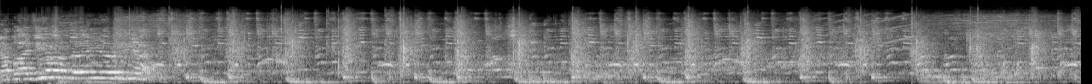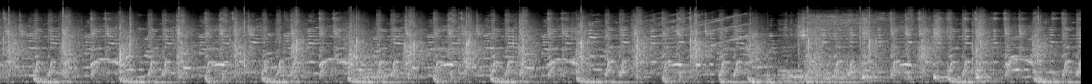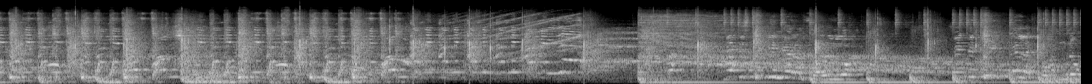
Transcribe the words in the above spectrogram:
И аплодируем, дорогие друзья! polo. 53 en la no,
